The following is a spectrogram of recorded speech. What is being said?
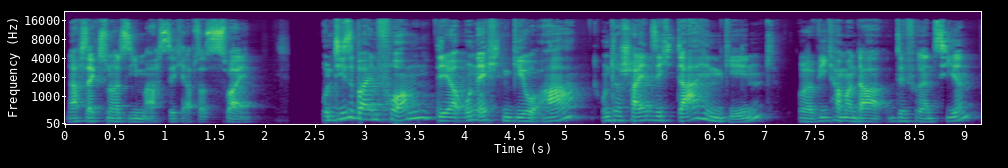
nach 687 Absatz 2. Und diese beiden Formen der unechten GOA unterscheiden sich dahingehend, oder wie kann man da differenzieren?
